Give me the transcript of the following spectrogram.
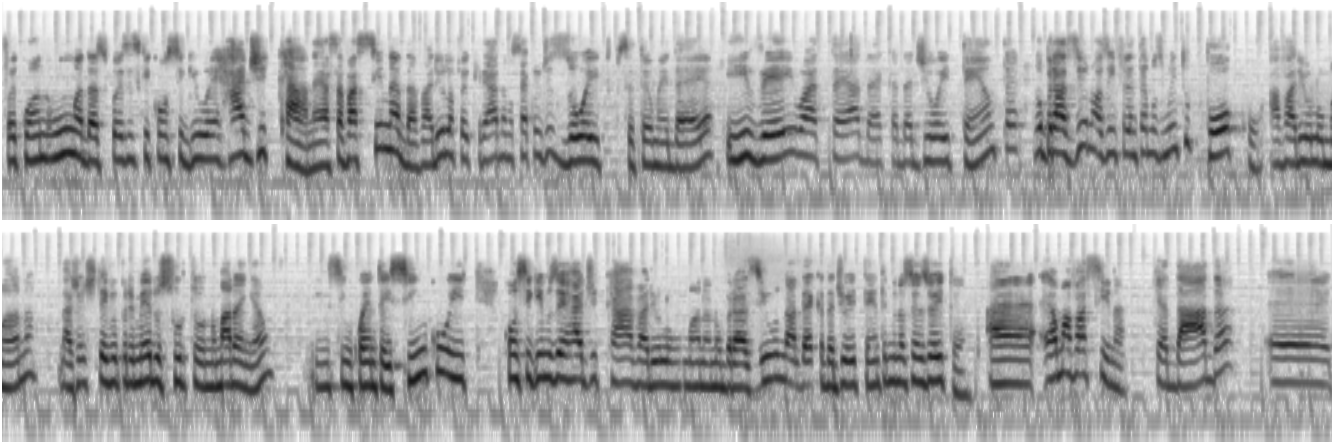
foi quando uma das coisas que conseguiu erradicar, né? Essa vacina da varíola foi criada no século XVIII, para você ter uma ideia, e veio até a década de 80. No Brasil nós enfrentamos muito pouco a varíola humana. A gente teve o primeiro surto no Maranhão, em 55 e conseguimos erradicar a varíola humana no Brasil na década de 80 e 1980. É, é uma vacina que é dada, é,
